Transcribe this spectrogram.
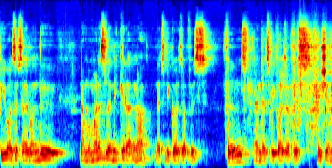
பி வாசு சார் வந்து நம்ம மனசில் நிற்கிறாருன்னா that's because of his films, and that's because of his vision.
